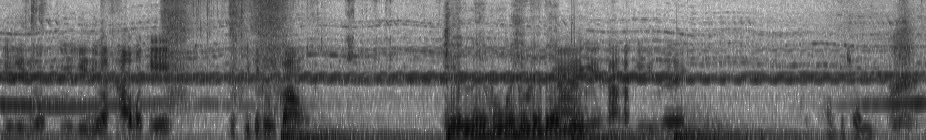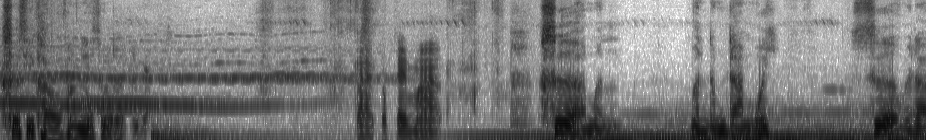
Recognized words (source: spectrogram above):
พี่ยืนอยู่พี่ยืนอยู่กับเขาเมื่อกี้ เดี๋ยวพี่ไปดูกล้องเห็นเลยผมก็เห็นไปแบบๆอใช่ยู่ยืนเขากับพี่อยู่เลยเท่านผู้ชมเสื้อสีขาวฝั่งนี้สุดอะเมื่อกี้เนี่ยได้ตกใจมาก เสื้อเหมือน เหมือนดำๆอุ้ย เสื้อเวลา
